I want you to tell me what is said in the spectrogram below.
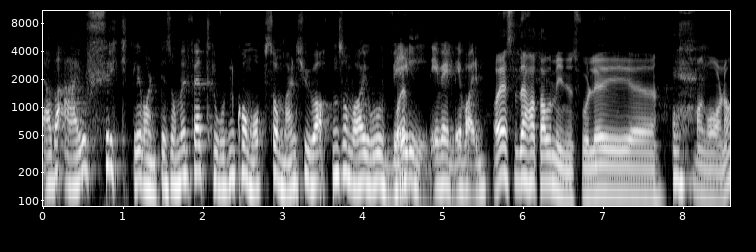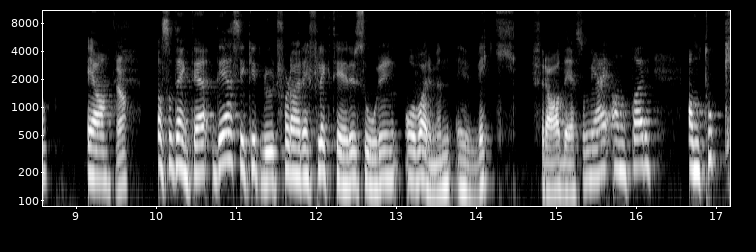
ja, det er jo fryktelig varmt i sommer, for jeg tror den kom opp sommeren 2018, som var jo veldig, veldig varm. Ja, så det har hatt aluminiumsfolie i uh, mange år nå? Ja. Ja. Og så tenkte jeg det er sikkert lurt, for da reflekterer solen og varmen vekk fra det som jeg antar, antok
